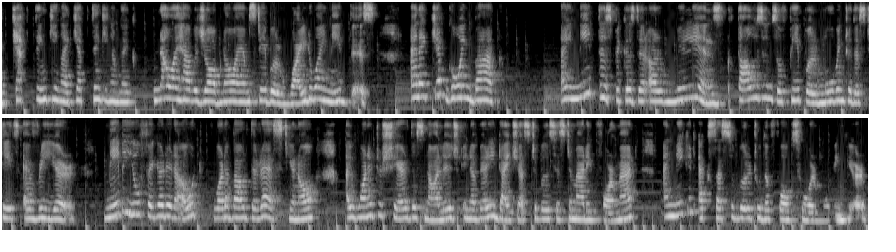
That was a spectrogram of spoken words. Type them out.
kept thinking, I kept thinking, I'm like, now I have a job, now I am stable. Why do I need this? And I kept going back. I need this because there are millions, thousands of people moving to the States every year maybe you figured it out. What about the rest you know? I wanted to share this knowledge in a very digestible systematic format and make it accessible to the folks who are moving here.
